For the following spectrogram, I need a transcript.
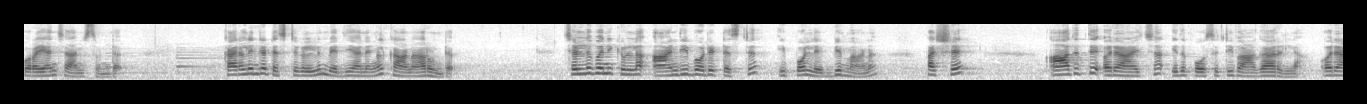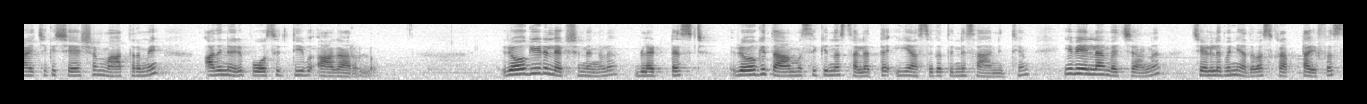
കുറയാൻ ചാൻസ് ഉണ്ട്. കരളിന്റെ ടെസ്റ്റുകളിലും വ്യതിയാനങ്ങൾ കാണാറുണ്ട്. ചെള്ളുപനിക്കുള്ള ആന്റിബോഡി ടെസ്റ്റ് ഇപ്പോൾ ലഭ്യമാണ്. പക്ഷേ ആദ്യത്തെ ഒരാഴ്ച ഇത് പോസിറ്റീവ് ആകാറില്ല. ഒരാഴ്ചയ്ക്ക് ശേഷം മാത്രമേ അതിനൊരു പോസിറ്റീവ് ആകാറുള്ളൂ. രോഗിയുടെ ലക്ഷണങ്ങൾ ബ്ലഡ് ടെസ്റ്റ് രോഗി താമസിക്കുന്ന സ്ഥലത്തെ ഈ അസുഖത്തിന്റെ സാന്നിധ്യം ഇവയെല്ലാം വെച്ചാണ് ചെള്ളുപനി അഥവാ സ്ക്രബ് ടൈഫസ്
